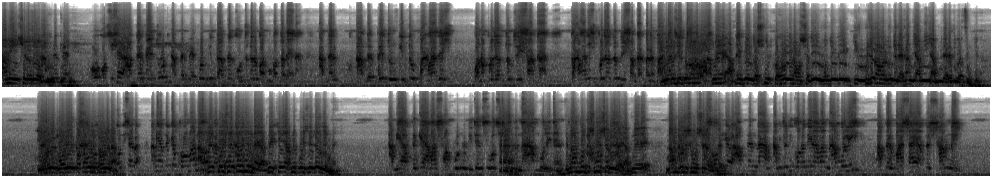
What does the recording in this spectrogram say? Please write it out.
আমি সেটা দেবো। আপনার বেতন আপনার বেতন কিন্তু আপনার ঊর্ধ্বতন কর্মকর্তা দেয় না। আপনার বেতন কিন্তু বাংলাদেশ গণপ্রজাতন্ত্রী সরকার বাংলাদেশ প্রজাতন্ত্রী সরকার মানে জনগণ আপনি আপনি যে দশ মিনিট কথা বললেন আমার সাথে এর মধ্যে যদি একটি অভিযোগ আমার বিরুদ্ধে দেখান যে আমি আপনি দেখাতে পারছেন কিনা এভাবে গড়ে কথা বললে তো হবে না আমি আপনাকে প্রমাণ আপনি পরিচয়টাও দেন নাই আপনি কে আপনি পরিচয়টাও দেন নাই আমি আপনাকে আমার সম্পূর্ণ ডিটেলস বলছি হ্যাঁ। শুধু নাম বলি না নাম বলতে সমস্যা কোথায় আপনি নাম বললে সমস্যাটা কোথায় আপনার নাম আমি যদি কোনোদিন আমার নাম বলি আপনার বাসায় আপনার সামনে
